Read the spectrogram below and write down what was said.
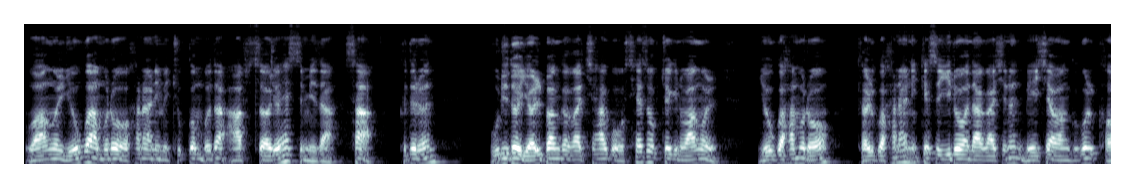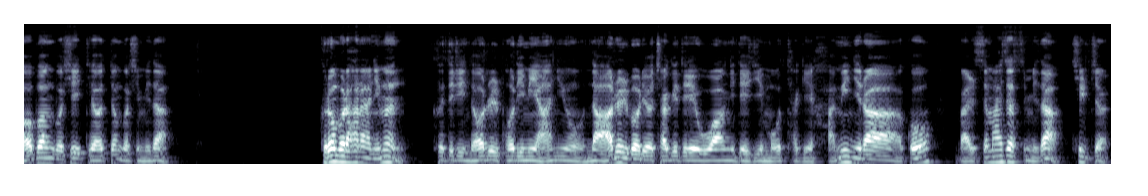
왕을 요구함으로 하나님의 주권보다 앞서려 했습니다. 4. 그들은 우리도 열방과 같이 하고 세속적인 왕을 요구함으로 결국 하나님께서 이루어 나가시는 메시아 왕국을 거부한 것이 되었던 것입니다. 그러므로 하나님은 그들이 너를 버림이 아니오 나를 버려 자기들의 왕이 되지 못하게 함이니라고 말씀하셨습니다. 7절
